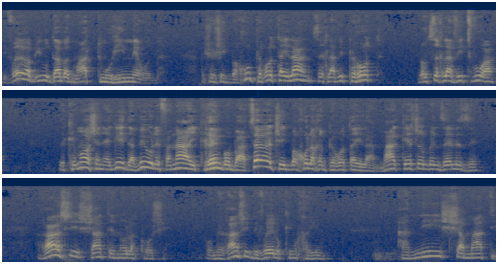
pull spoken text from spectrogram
דברי רבי יהודה בגמרא תמוהים מאוד. בשביל שיתברכו פירות האילן צריך להביא פירות, לא צריך להביא תבואה. זה כמו שאני אגיד, הביאו לפניי קרמבו בעצרת, שיתברכו לכם פירות האילן. מה הקשר בין זה לזה? רש"י שט אינו לקושי. אומר רש"י דברי אלוקים חיים. אני שמעתי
